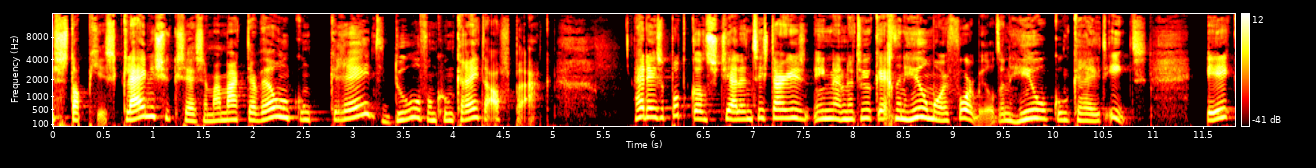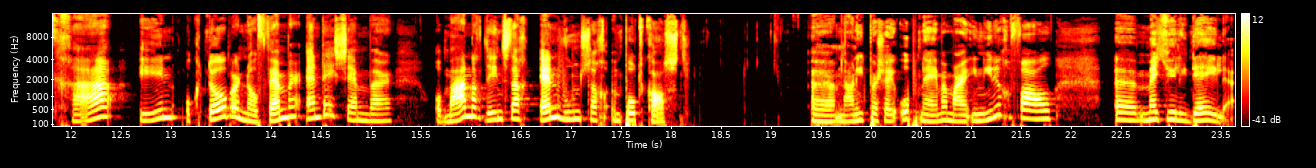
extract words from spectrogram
stapjes, kleine successen, maar maak daar wel een concreet doel of een concrete afspraak. deze podcast challenge is daarin natuurlijk echt een heel mooi voorbeeld, een heel concreet iets. Ik ga in oktober, november en december op maandag, dinsdag en woensdag een podcast. Uh, nou, niet per se opnemen, maar in ieder geval uh, met jullie delen.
